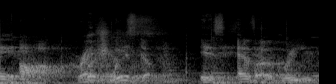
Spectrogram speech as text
May fail, but wisdom is evergreen.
